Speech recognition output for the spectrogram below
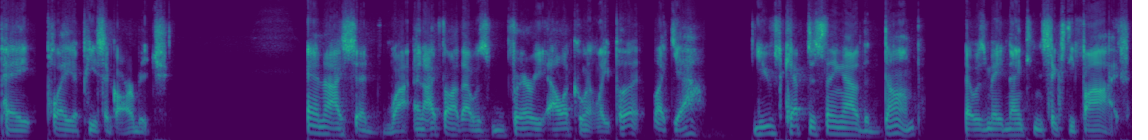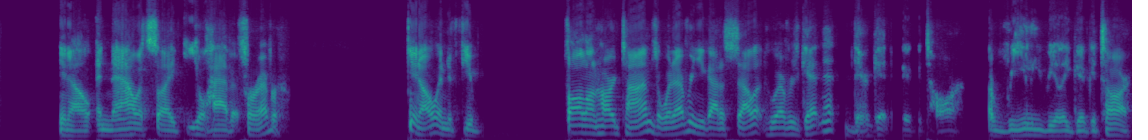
pay play a piece of garbage. And I said, wow. And I thought that was very eloquently put. Like, yeah, you've kept this thing out of the dump that was made 1965, you know, and now it's like you'll have it forever. You know, and if you fall on hard times or whatever, and you got to sell it, whoever's getting it, they're getting a good guitar, a really, really good guitar.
